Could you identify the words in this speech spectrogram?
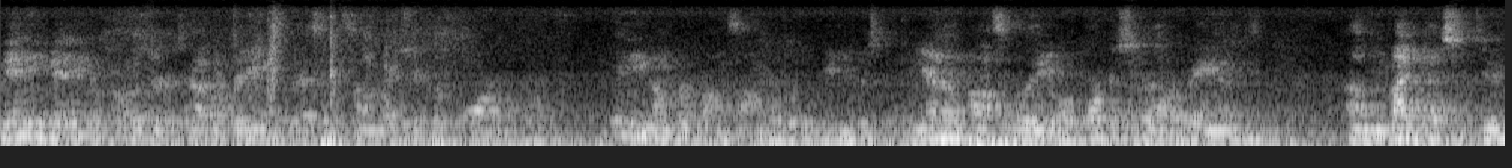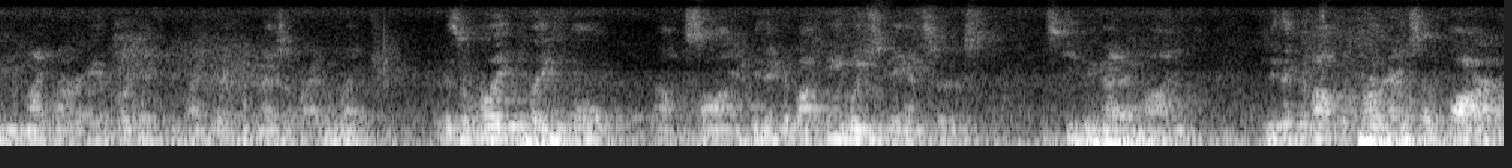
many, many composers have arranged this in some way, shape, or form for any number of ensembles. It would be just a piano possibly, or orchestra, or band. Um, you might catch the tune, you might already have heard it, you might recognize it right away. It is a really playful um, song. If you think about English dancers, just keeping that in mind. If you think about the program so far,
